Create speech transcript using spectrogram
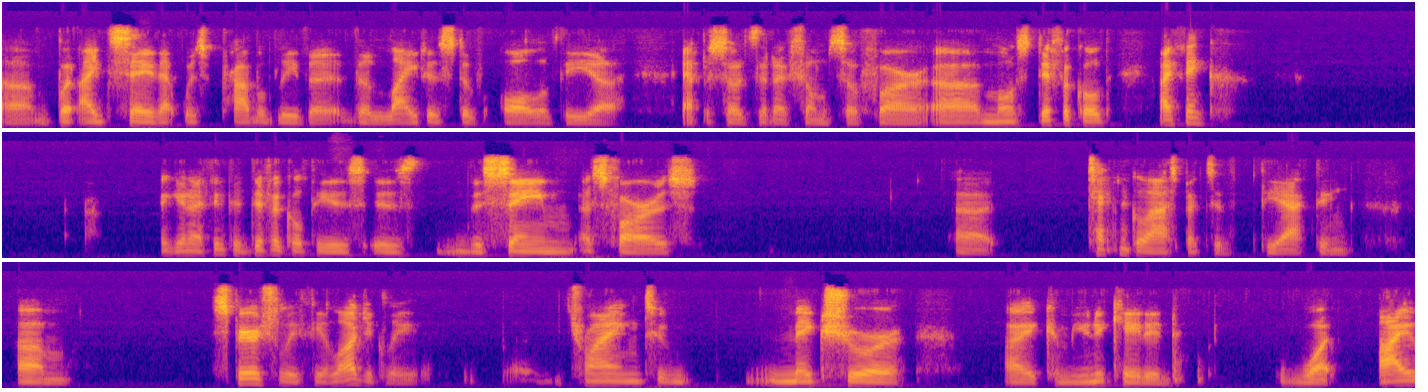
Um, but I'd say that was probably the the lightest of all of the uh, episodes that I've filmed so far. Uh, most difficult, I think again, I think the difficulty is is the same as far as uh, technical aspects of the acting, um, spiritually, theologically, trying to make sure I communicated what I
